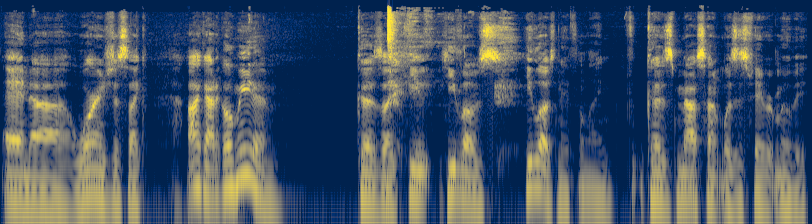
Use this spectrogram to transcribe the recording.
and uh, Warren's just like, I gotta go meet him, cause like he he loves he loves Nathan Lane, cause Mouse Hunt was his favorite movie.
